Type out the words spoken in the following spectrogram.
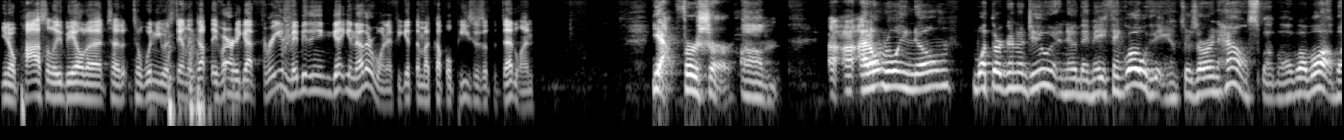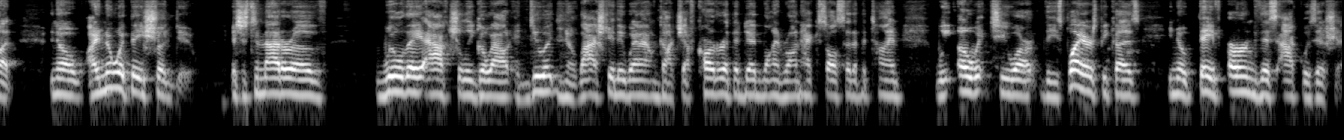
you know, possibly be able to to, to win you a Stanley Cup. They've already got three, and maybe they can get you another one if you get them a couple pieces at the deadline. Yeah, for sure. Um, I, I don't really know what they're going to do. You know, they may think, "Well, the answers are in house," blah blah blah blah. But you know, I know what they should do. It's just a matter of will they actually go out and do it? You know, last year they went out and got Jeff Carter at the deadline. Ron Hextall said at the time, "We owe it to our these players because you know they've earned this acquisition."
